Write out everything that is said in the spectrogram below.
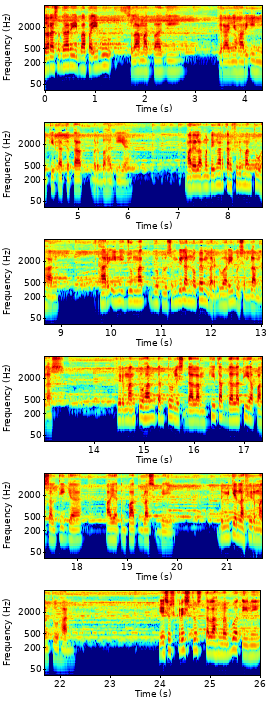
Saudara-saudari, Bapak Ibu, selamat pagi. Kiranya hari ini kita tetap berbahagia. Marilah mendengarkan firman Tuhan. Hari ini Jumat 29 November 2019. Firman Tuhan tertulis dalam kitab Galatia pasal 3 ayat 14b. Demikianlah firman Tuhan. Yesus Kristus telah membuat ini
